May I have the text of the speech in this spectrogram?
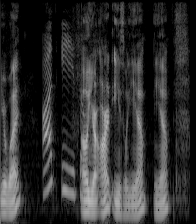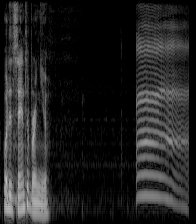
Your what? Art easel. Oh, your art easel. Yep, yep. What did Santa bring you? Uh,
